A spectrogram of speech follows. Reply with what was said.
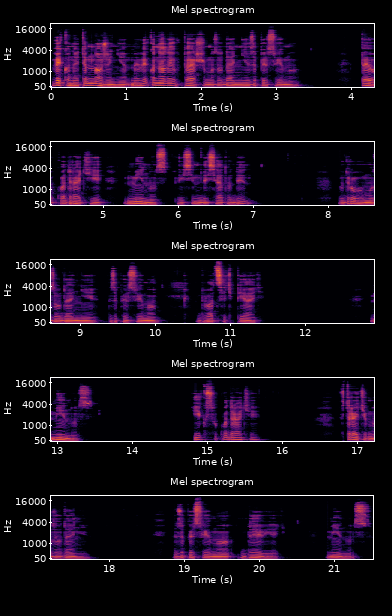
Виконайте множення. Ми виконали в першому завданні записуємо p у квадраті мінус 81. В другому завданні записуємо 25 мінус х у квадраті. В третьому завданні записуємо 9 мінус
